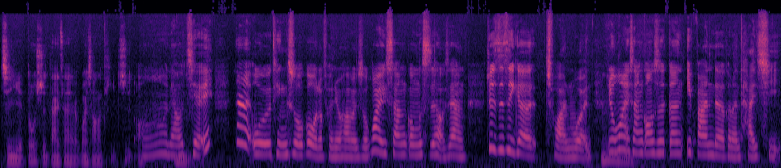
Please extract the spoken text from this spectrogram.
其实也都是待在外商的体制啊。哦，了解。哎，那我有听说过我的朋友他们说，外商公司好像就这是一个传闻，就外商公司跟一般的可能台企，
